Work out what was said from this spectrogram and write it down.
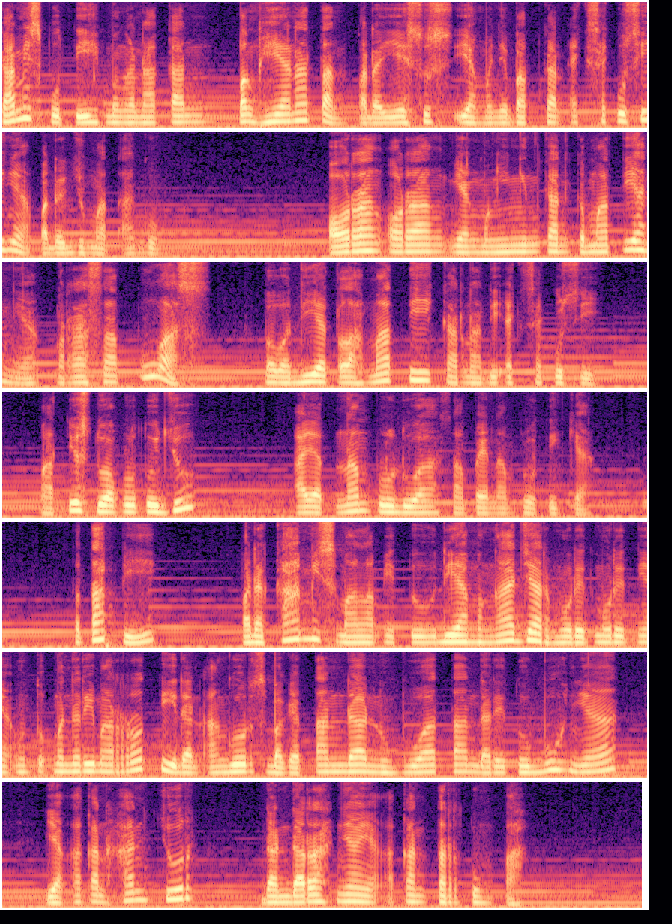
Kamis Putih mengenakan pengkhianatan pada Yesus yang menyebabkan eksekusinya pada Jumat Agung. Orang-orang yang menginginkan kematiannya merasa puas bahwa dia telah mati karena dieksekusi Matius 27 ayat 62 sampai 63. Tetapi pada Kamis malam itu dia mengajar murid-muridnya untuk menerima roti dan anggur sebagai tanda nubuatan dari tubuhnya yang akan hancur dan darahnya yang akan tertumpah.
